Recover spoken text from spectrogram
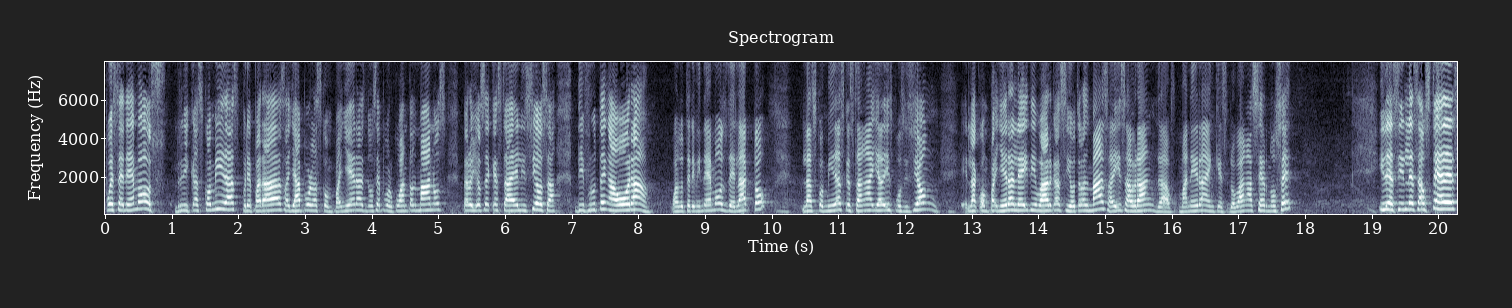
Pues tenemos ricas comidas preparadas allá por las compañeras, no sé por cuántas manos, pero yo sé que está deliciosa. Disfruten ahora, cuando terminemos del acto, las comidas que están allá a disposición. La compañera Lady Vargas y otras más, ahí sabrán la manera en que lo van a hacer, no sé. y decirles a ustedes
